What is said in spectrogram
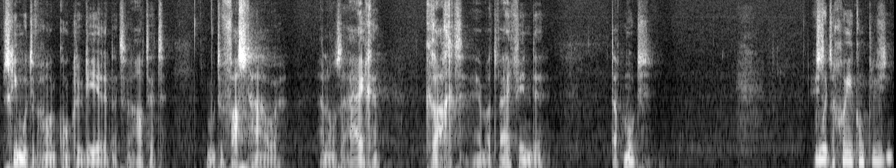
misschien moeten we gewoon concluderen dat we altijd moeten vasthouden aan onze eigen kracht. En wat wij vinden, dat moet. Is dat een goede conclusie?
